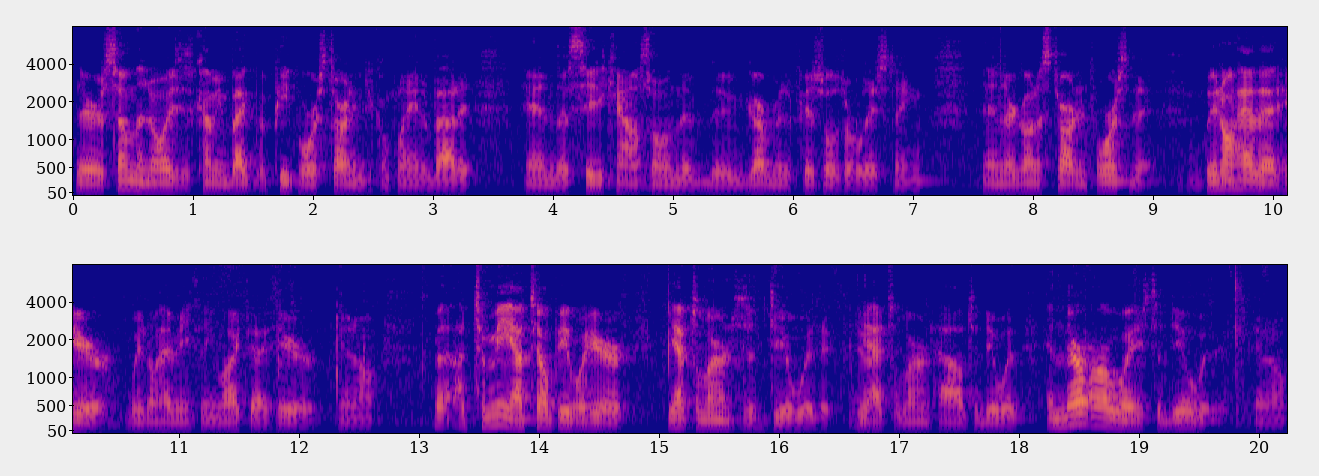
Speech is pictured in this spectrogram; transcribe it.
there's some of the noise is coming back, but people are starting to complain about it. And the city council and the, the government officials are listening, and they're going to start enforcing it. We don't have that here. We don't have anything like that here, you know. But uh, to me, I tell people here, you have to learn to deal with it. You have to learn how to deal with it. And there are ways to deal with it, you know.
